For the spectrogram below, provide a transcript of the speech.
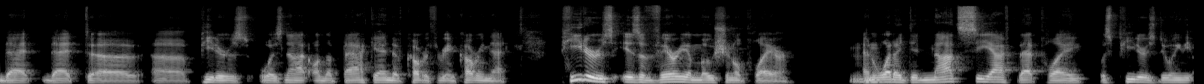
that that uh, uh, Peters was not on the back end of cover three and covering that. Peters is a very emotional player. Mm-hmm. And what I did not see after that play was Peters doing the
